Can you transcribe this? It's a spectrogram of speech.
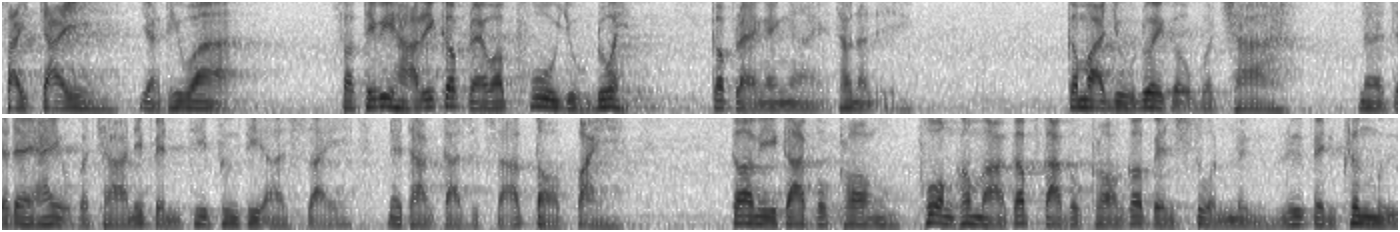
ใส่ใจอย่างที่ว่า สัตธิวิหาริกก็แปลว่าผู้อยู่ด้วย ก็แปลง่าย ๆ เท่านั้นเอง ก็มาอยู่ด้วยกับอุปชานะจะได้ให้อุปชานี้เป็นที่พึ่งที่อาศัยในทางการศึกษาต่อไป ก็มีการปกครองพ่วงเข้ามาก็การปกครองก็เป็นส่วนหนึ่ง หรือเป็นเครื่องมือ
